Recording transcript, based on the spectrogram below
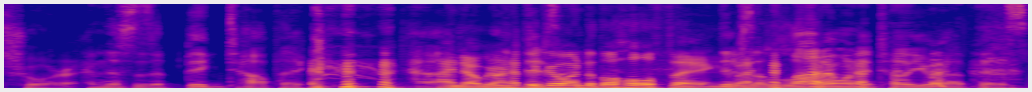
Sure, and this is a big topic. Um, I know we don't have to go a, into the whole thing. There's a lot I want to tell you about this.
